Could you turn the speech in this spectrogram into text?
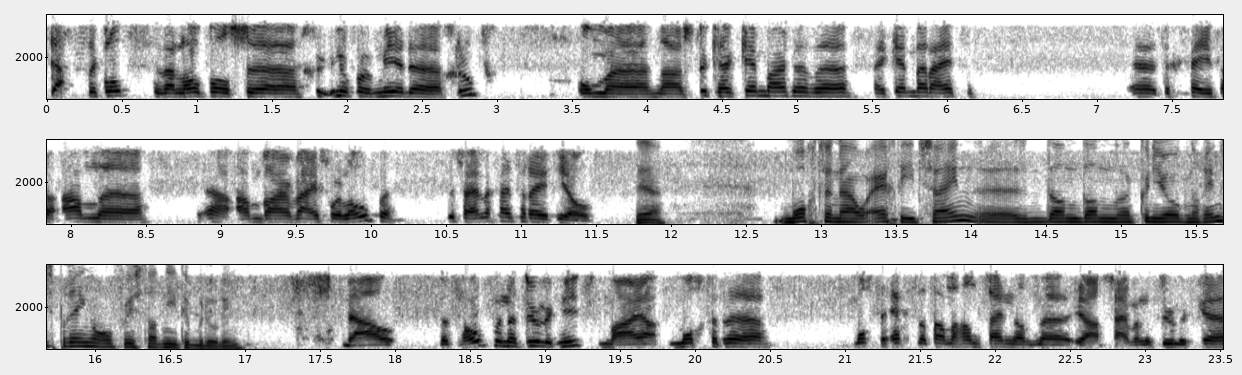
Ja, dat klopt. Wij lopen als uh, geuniformeerde groep om uh, nou, een stuk herkenbaar te, uh, herkenbaarheid te geven aan, ja, aan waar wij voor lopen. De veiligheidsregio. Ja. Mocht er nou echt iets zijn, dan, dan kun je ook nog inspringen of is dat niet de bedoeling? Nou, dat hopen we natuurlijk niet. Maar ja, mocht er mocht er echt wat aan de hand zijn, dan uh, ja, zijn we natuurlijk uh,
